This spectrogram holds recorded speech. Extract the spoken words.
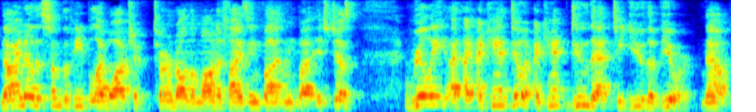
Now I know that some of the people I watch have turned on the monetizing button, but it's just really I, I, I can't do it. I can't do that to you, the viewer. Now.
